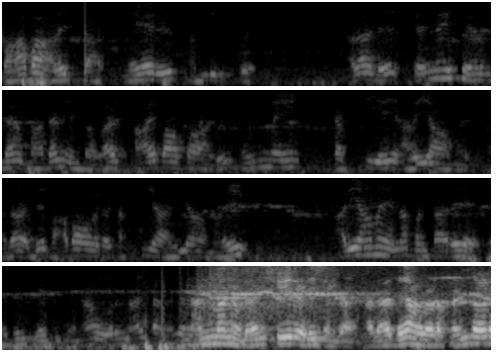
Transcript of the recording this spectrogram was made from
பாபா அழைத்தார். நேரில் சந்திப்பு. அதாவது சென்னை சேர்ந்த மதன் என்பவர் சாய்பாபாவின் உண்மை சக்தியை அறியாமல் அதாவது பாபாவோட சக்தியை அறியாமல் அறியாம என்ன பண்ணிட்டாரு அப்படின்னு கேட்டீங்கன்னா ஒரு நாள் தனது நண்பனுடன் ஷீரடி சென்றார். அதாவது அவரோட ஃப்ரெண்டோட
